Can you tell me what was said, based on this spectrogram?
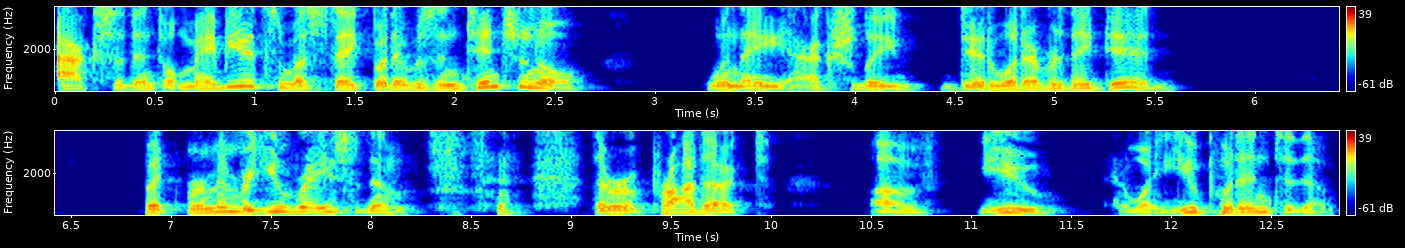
accidental. Maybe it's a mistake, but it was intentional when they actually did whatever they did. But remember, you raised them. They're a product of you and what you put into them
